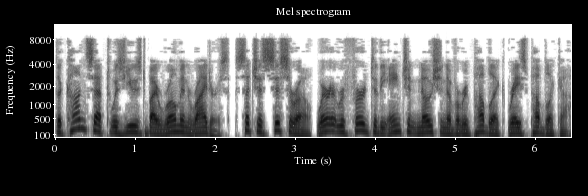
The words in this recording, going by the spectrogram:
The concept was used by Roman writers, such as Cicero, where it referred to the ancient notion of a republic res publica.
